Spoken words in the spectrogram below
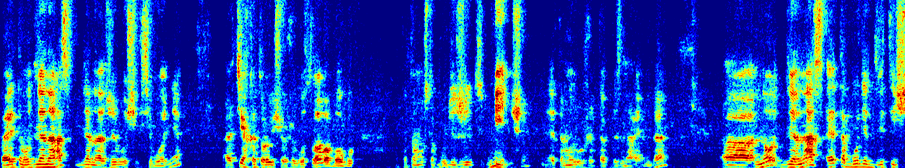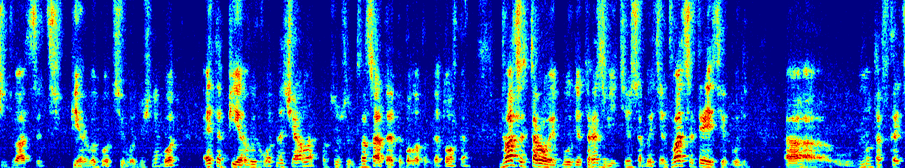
Поэтому для нас, для нас, живущих сегодня, а, тех, которые еще живут, слава Богу, потому что будет жить меньше, это мы уже как бы знаем, да, но для нас это будет 2021 год, сегодняшний год. Это первый год начала, потому что 20 это была подготовка. 22 будет развитие события, 23 будет, а, ну, так сказать,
